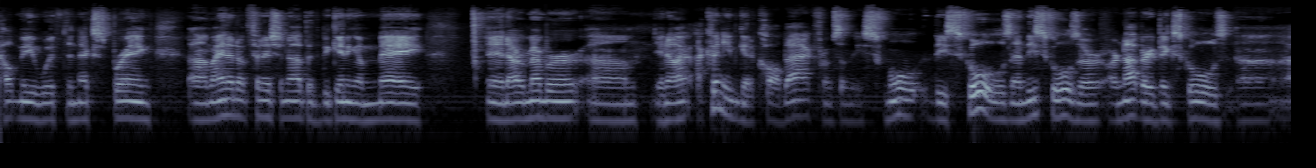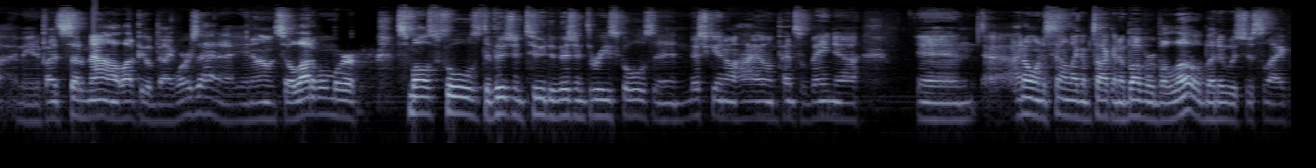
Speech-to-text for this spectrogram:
helped me with the next spring. Um, I ended up finishing up at the beginning of May, and I remember, um, you know, I, I, couldn't even get a call back from some of these small these schools, and these schools are, are not very big schools. Uh, I mean, if I set them out, a lot of people would be like, "Where's that at?" You know, so a lot of them were small schools, Division two, Division three schools in Michigan, Ohio, and Pennsylvania. And I don't want to sound like I'm talking above or below, but it was just like,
